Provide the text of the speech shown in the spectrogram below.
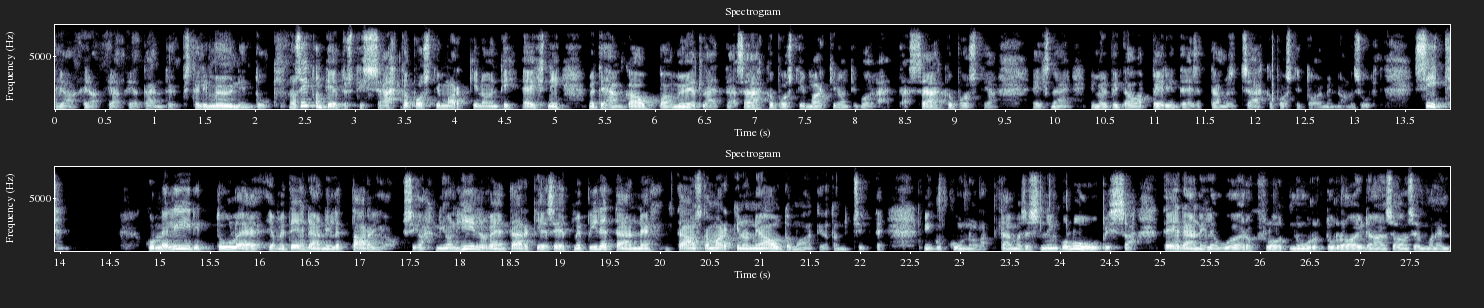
ja, ja, ja, ja tämän tyyppistä, eli myynnin tuki. No sitten on tietysti sähköpostimarkkinointi, eikö niin? Me tehdään kauppaa, myyjät lähettää sähköpostia, markkinointi voi lähettää sähköpostia, eikö näin? Niin meillä pitää olla perinteiset tämmöiset sähköpostitoiminnallisuudet. Sitten kun ne liidit tulee ja me tehdään niille tarjouksia, niin on hirveän tärkeää se, että me pidetään ne, tämä on sitä markkinoinnin automaatiota nyt sitten niin kuin kunnolla tämmöisessä niin kuin loopissa, tehdään niille workflowt, nurturoidaan, se on semmoinen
